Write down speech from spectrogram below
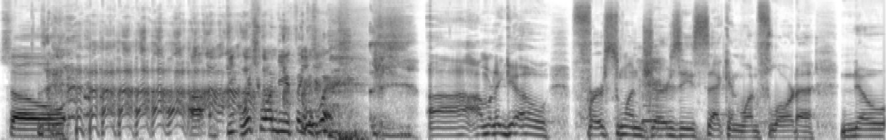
So, uh, do- which one do you think is which? Uh, I'm gonna go first one Jersey, second one Florida. No,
